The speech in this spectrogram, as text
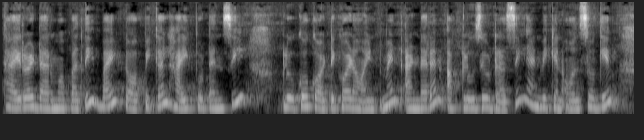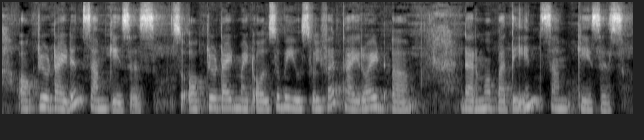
thyroid dermopathy by topical high potency glucocorticoid ointment under an occlusive dressing and we can also give octreotide in some cases. So octreotide might also be useful for thyroid uh, dermopathy in some cases.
